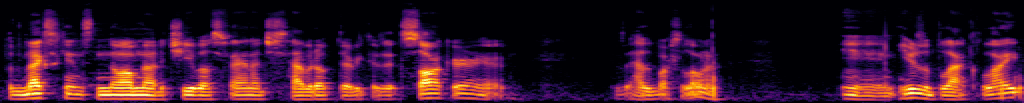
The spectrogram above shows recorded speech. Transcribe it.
for the Mexicans, no, I'm not a Chivas fan. I just have it up there because it's soccer and because it has Barcelona. And here's a black light.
